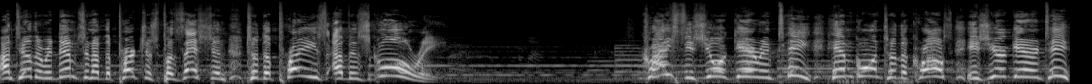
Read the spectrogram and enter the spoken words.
until the redemption of the purchased possession to the praise of His glory. Christ is your guarantee. Him going to the cross is your guarantee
